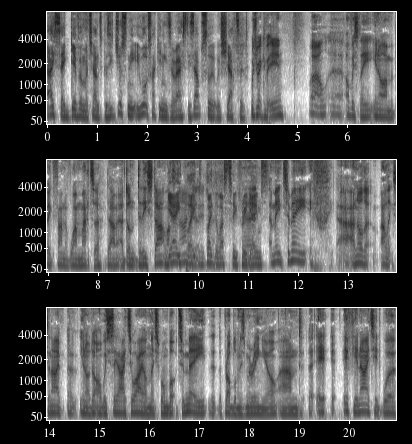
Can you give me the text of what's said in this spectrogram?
I say give him a chance because he just need, he looks like he needs a rest. He's absolutely shattered. What do you make of it, Ian? Well, uh, obviously, you know, I'm a big fan of Juan Mata. I don't. Did he start last yeah, he night? played he played the last two three Uh, games. I mean, to me, if, I I know that Alex and I, uh, you know, don't always see eye to eye on this one, but to me, the, the problem is Mourinho. And uh, i- i- if United were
